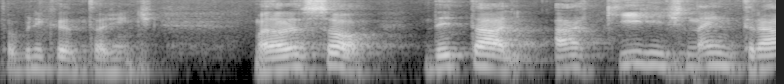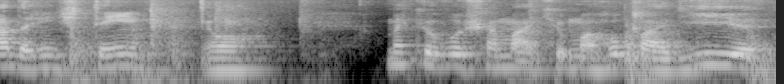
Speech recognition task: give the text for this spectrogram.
Tô brincando, tá, gente? Mas olha só, detalhe, aqui, gente, na entrada a gente tem, ó, como é que eu vou chamar aqui? Uma rouparia,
